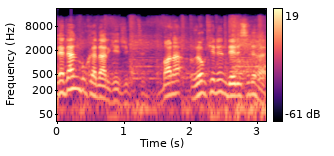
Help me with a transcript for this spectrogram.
Neden bu kadar geciktin? Bana Rocky'nin derisini ver.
